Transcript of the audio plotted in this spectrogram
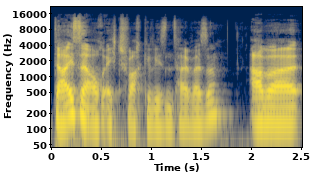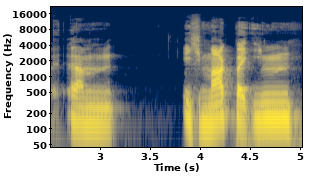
Da ist er auch echt schwach gewesen teilweise. Aber ähm, ich mag bei ihm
